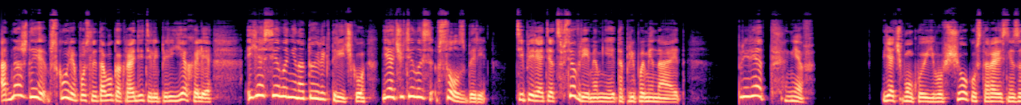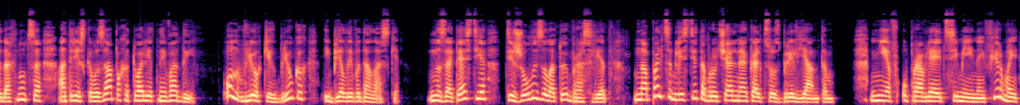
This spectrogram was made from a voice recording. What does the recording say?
Однажды, вскоре после того, как родители переехали, я села не на ту электричку и очутилась в Солсбери. Теперь отец все время мне это припоминает. «Привет, Нев». Я чмокаю его в щеку, стараясь не задохнуться от резкого запаха туалетной воды. Он в легких брюках и белой водолазке. На запястье тяжелый золотой браслет, на пальце блестит обручальное кольцо с бриллиантом. Нев управляет семейной фирмой,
